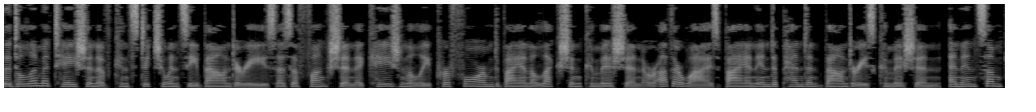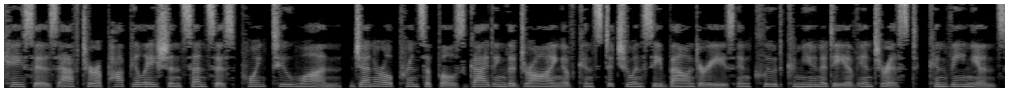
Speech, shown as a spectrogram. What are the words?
The delimitation of constituency boundaries is a function occasionally performed by an election commission or otherwise by an independent boundaries commission, and in some cases after a population census. 21. General principles guiding the drawing of constituency boundaries include community of interest, convenience,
